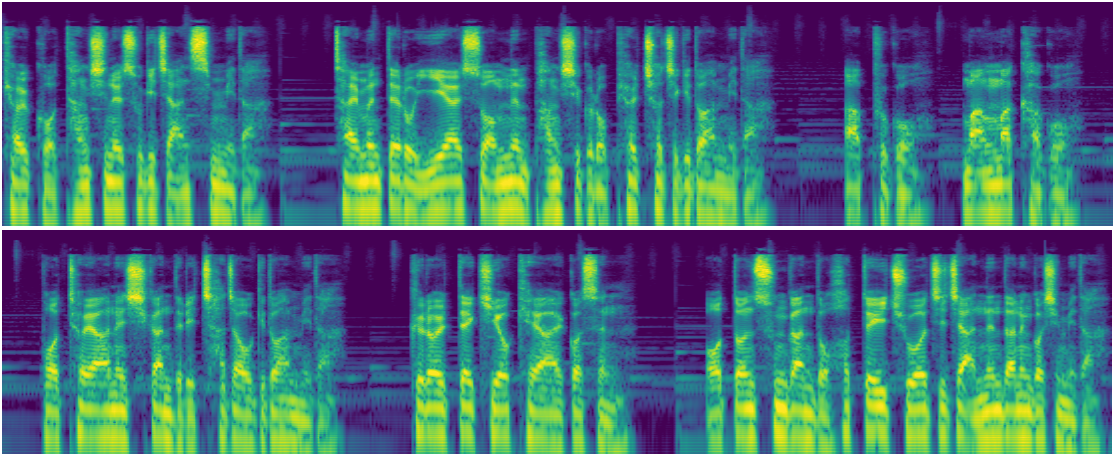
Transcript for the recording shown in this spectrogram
결코 당신을 속이지 않습니다. 삶은 때로 이해할 수 없는 방식으로 펼쳐지기도 합니다. 아프고 막막하고 버텨야 하는 시간들이 찾아오기도 합니다. 그럴 때 기억해야 할 것은 어떤 순간도 헛되이 주어지지 않는다는 것입니다.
